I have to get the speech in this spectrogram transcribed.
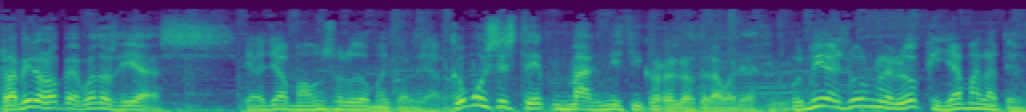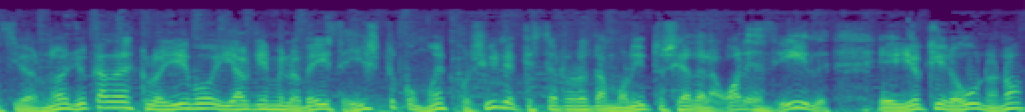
Ramiro López, buenos días. Te llama un saludo muy cordial. ¿Cómo es este magnífico reloj de la Guardia Civil? Pues mira, es un reloj que llama la atención, ¿no? Yo cada vez que lo llevo y alguien me lo ve y dice, ¿y esto cómo es posible que este reloj tan bonito sea de la Guardia Civil? Eh, yo quiero uno, ¿no?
